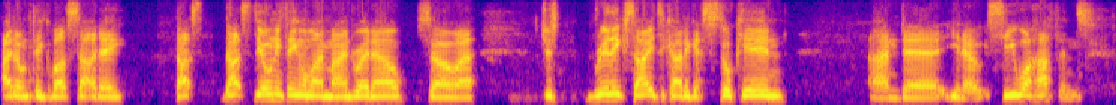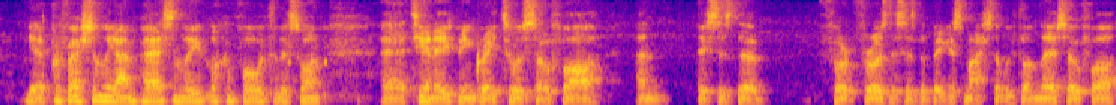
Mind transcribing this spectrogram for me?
I don't think about Saturday. That's that's the only thing on my mind right now. So uh, just really excited to kind of get stuck in and uh, you know see what happens. Yeah, professionally and personally, looking forward to this one. Uh, TNA has been great to us so far, and this is the for, for us. This is the biggest match that we've done there so far.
